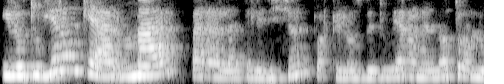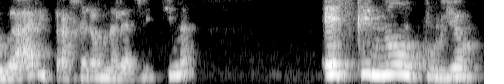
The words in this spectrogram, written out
y lo tuvieron que armar para la televisión, porque los detuvieron en otro lugar y trajeron a las víctimas, es que no ocurrió,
